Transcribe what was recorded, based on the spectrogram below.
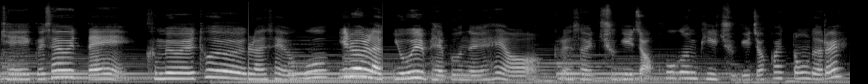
계획을 세울 때 금요일, 토요일에 세우고 일요일에 요일 배분을 해요. 그래서 주기적 혹은 비주기적 활동들을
